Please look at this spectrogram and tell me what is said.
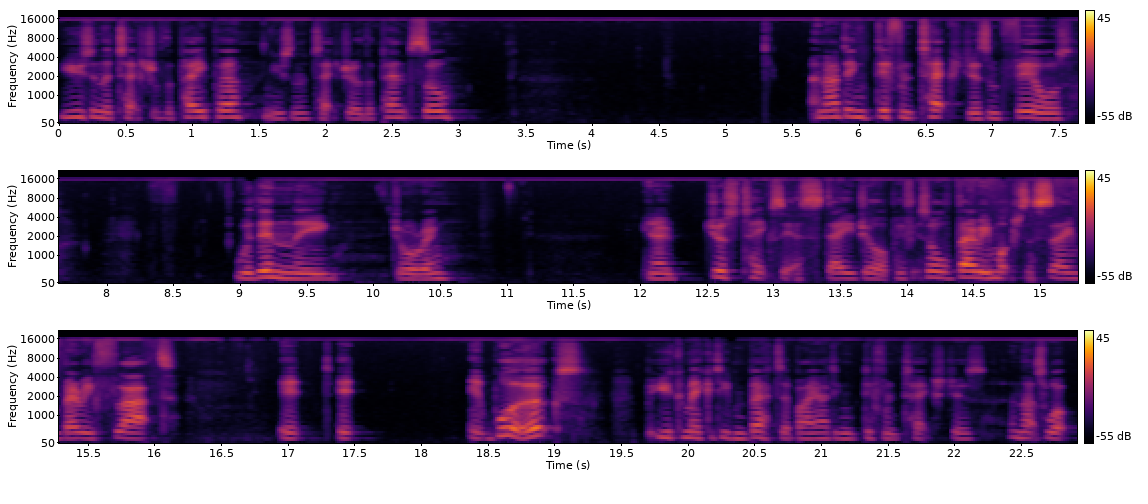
using the texture of the paper, using the texture of the pencil, and adding different textures and feels within the drawing, you know, just takes it a stage up. If it's all very much the same, very flat, it, it, it works, but you can make it even better by adding different textures. And that's what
